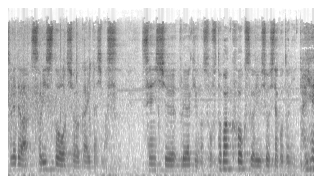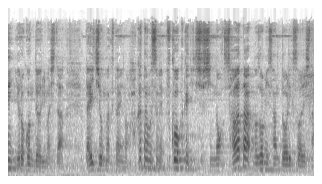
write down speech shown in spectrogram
それではソリストを紹介いたします。先週プロ野球のソフトバンクホークスが優勝したことに大変喜んでおりました。第一音楽隊の博多娘福岡県出身の澤田希さんと陸曹でした。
